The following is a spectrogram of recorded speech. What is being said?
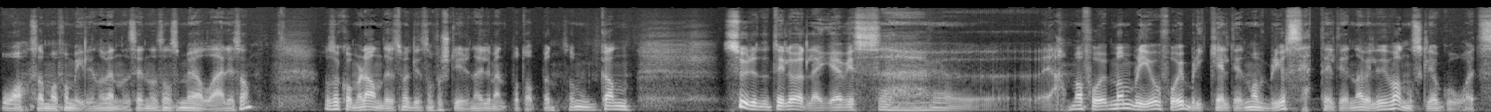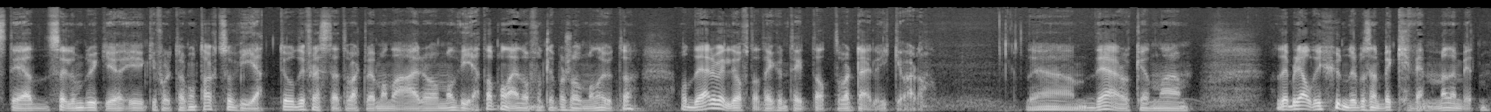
og sammen med familien og vennene sine, sånn som vi alle er, liksom. Og så kommer det andre som et litt sånn forstyrrende element på toppen, som kan surre det til å ødelegge hvis uh, Ja, man, får, man blir jo, får jo blikk hele tiden, man blir jo sett hele tiden. Det er veldig vanskelig å gå et sted, selv om du ikke, ikke folk tar kontakt, så vet jo de fleste etter hvert hvem man er, og man vet at man er en offentlig person man er ute. Og det er veldig ofte at jeg kunne tenkt at det hadde vært deilig å ikke være da. Det, det er nok en Det blir aldri 100 bekvem med den biten.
